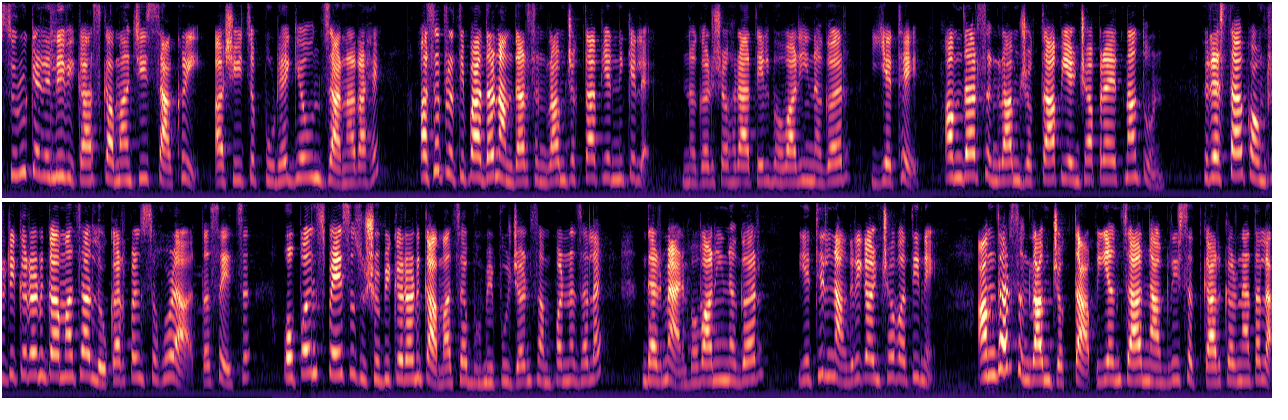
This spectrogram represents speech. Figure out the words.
सुरू केलेली विकास कामांची साखळी अशीच पुढे घेऊन जाणार आहे असं प्रतिपादन आमदार संग्राम जगताप यांनी केलंय. नगर शहरातील भवानी नगर येथे आमदार संग्राम जगताप यांच्या प्रयत्नातून रस्ता काँक्रिटीकरण कामाचा लोकार्पण सोहळा तसेच ओपन स्पेस सुशोभीकरण कामाचं भूमिपूजन संपन्न झालंय. दरम्यान भवानी नगर येथील नागरिकांच्या वतीने आमदार संग्राम जगताप यांचा नागरी सत्कार करण्यात आला.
